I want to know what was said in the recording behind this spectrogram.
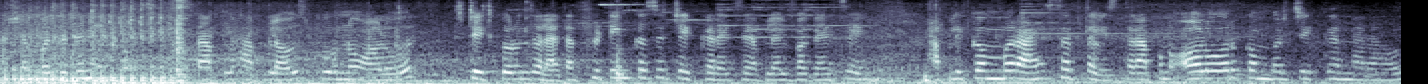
अशा पद्धतीने आता आपला हा ब्लाऊज पूर्ण ऑल ओव्हर स्टिच करून झाला. आता फिटिंग कसं चेक करायचं आहे आपल्याला बघायचं आहे आपली कंबर आहे सत्तावीस तर आपण ऑल ओव्हर कंबर चेक करणार आहोत.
